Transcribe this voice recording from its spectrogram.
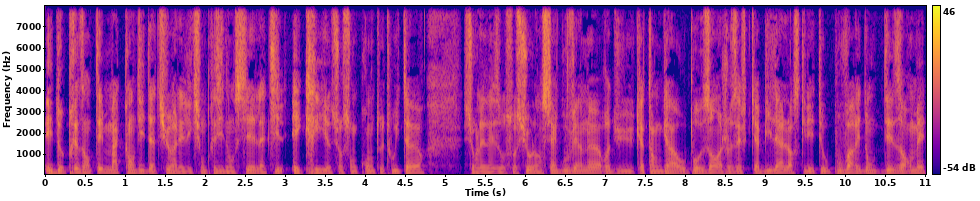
et de présenter ma candidature à l'élection présidentielle, a-t-il écrit sur son compte Twitter. Sur les réseaux sociaux, l'ancien gouverneur du Katanga opposant à Joseph Kabila lorsqu'il était au pouvoir et donc désormais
